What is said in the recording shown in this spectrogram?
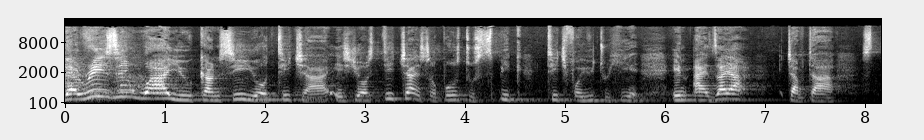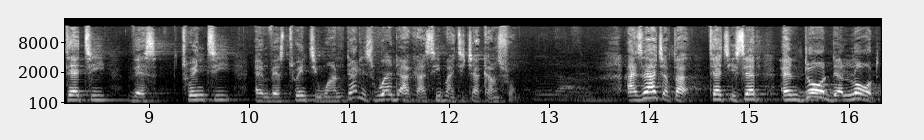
The reason why you can see your teacher is your teacher is supposed to speak, teach for you to hear. In Isaiah chapter 30, verse 20 and verse 21, that is where I can see my teacher comes from. Isaiah chapter 30 he said, And though the Lord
